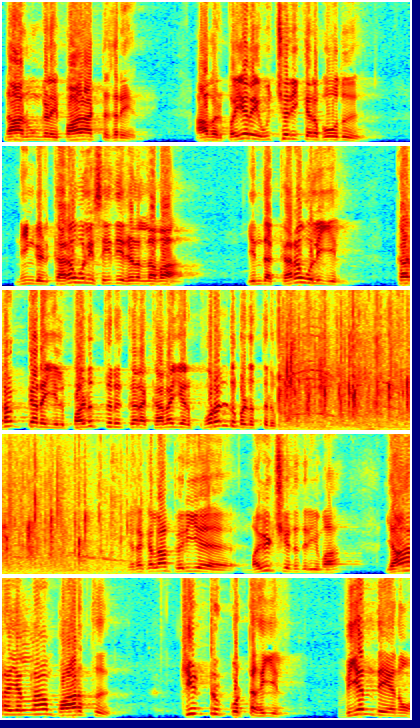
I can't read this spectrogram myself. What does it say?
நான் உங்களை பாராட்டுகிறேன். அவர் பெயரை உச்சரிக்கிற போது நீங்கள் கரவொலி செய்தீர்கள் அல்லவா? இந்த கரவொலியில் கடற்கரையில் படுத்திருக்கிற கலைஞர் புரண்டு படுத்திருப்பார். எனக்கெல்லாம் பெரிய மகிழ்ச்சி என்ன தெரியுமா? யாரையெல்லாம் பார்த்து கீற்று கொட்டகையில் வியந்தேனோ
